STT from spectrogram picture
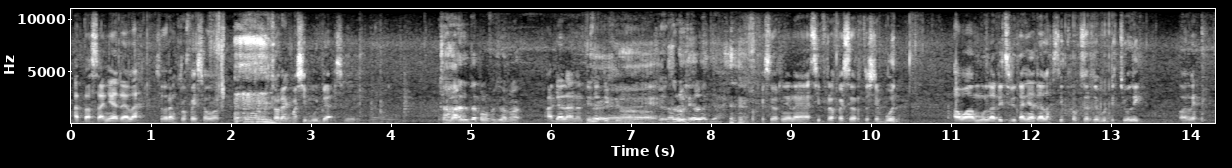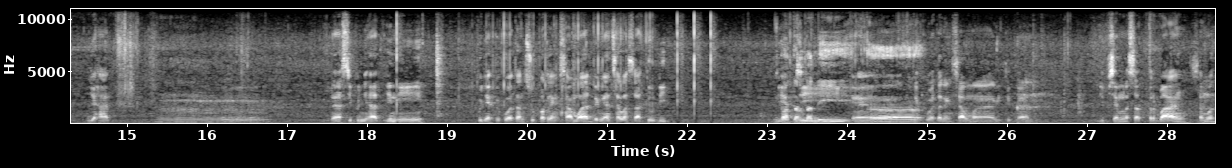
atasannya adalah seorang profesor. Profesor yang masih muda sebenarnya. Cahaya itu profesor Pak. ada lah nanti Iya, di. TV Oke, Nanti terus terus. profesornya nah si profesor tersebut awal mula diceritanya adalah si profesor tersebut diculik oleh jahat nah si penjahat ini punya kekuatan super yang sama dengan salah satu di PFG. tadi, Nah, eh. punya kekuatan yang sama gitu kan dia bisa melesat terbang sama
